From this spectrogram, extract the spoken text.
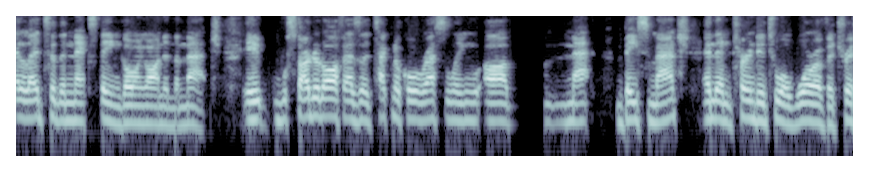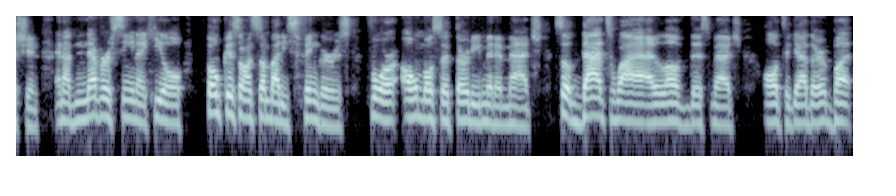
it led to the next thing going on in the match. It started off as a technical wrestling uh mat base match and then turned into a war of attrition. And I've never seen a heel focus on somebody's fingers for almost a 30 minute match. So that's why I love this match altogether. But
